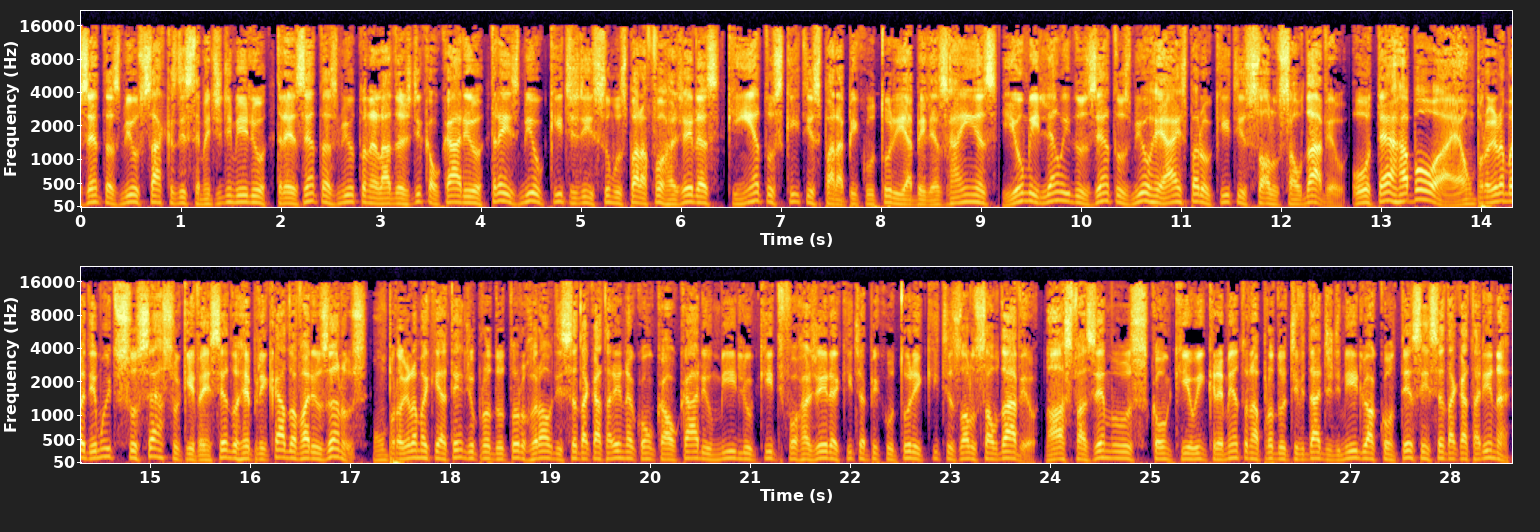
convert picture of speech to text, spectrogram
200 mil sacas de semente de milho, 300 mil toneladas de calcário, 3 mil kits de insumos para forrageiras, 500 kits para apicultura e abelhas rainhas e 1 milhão e 200 mil reais para o kit solo saudável. O Terra Boa é um programa de muito sucesso que vem sendo replicado há vários anos. Um programa que atende o produtor rural de Santa Catarina com calcário, milho, kit forrageira, kit apicultura e kit solo saudável. Nós fazemos com que o incremento na produtividade de milho aconteça em Santa Catarina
